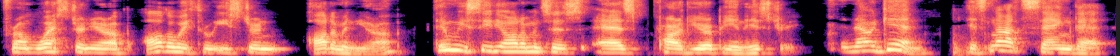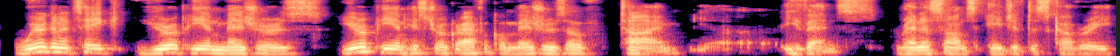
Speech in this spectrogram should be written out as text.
from Western Europe all the way through Eastern Ottoman Europe. Then we see the Ottomans as, as part of European history. Now, again, it's not saying that we're going to take European measures, European historiographical measures of time, uh, events, Renaissance, Age of Discovery.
